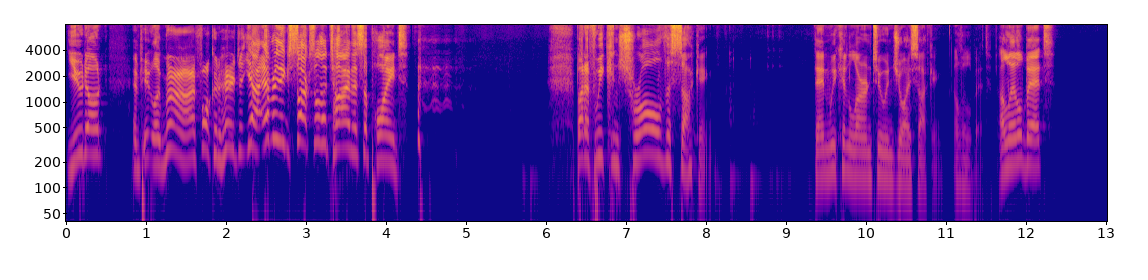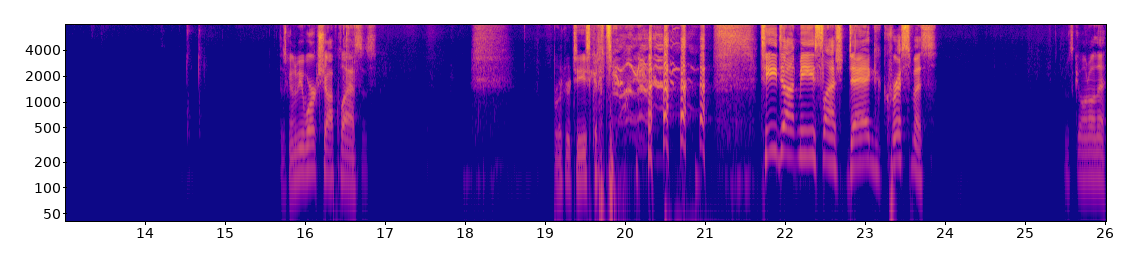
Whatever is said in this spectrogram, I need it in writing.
you don't. And people like, man, I fucking hate it. Yeah, everything sucks all the time. That's the point. but if we control the sucking, then we can learn to enjoy sucking a little bit. A little bit. There's going to be workshop classes. Brooker T is going to tell. T.me slash dag Christmas. What's going on there?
